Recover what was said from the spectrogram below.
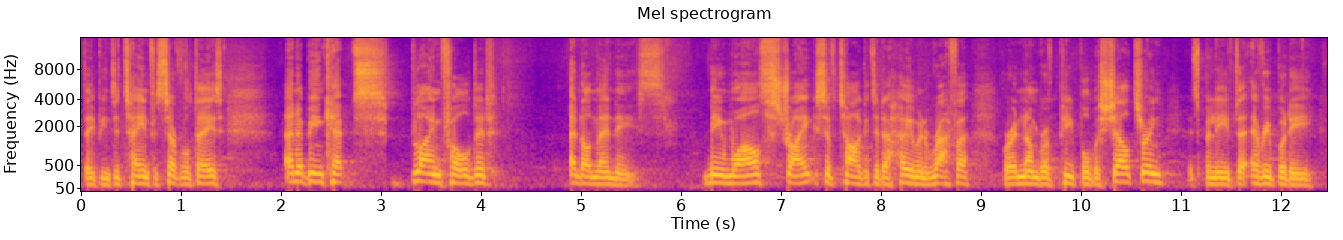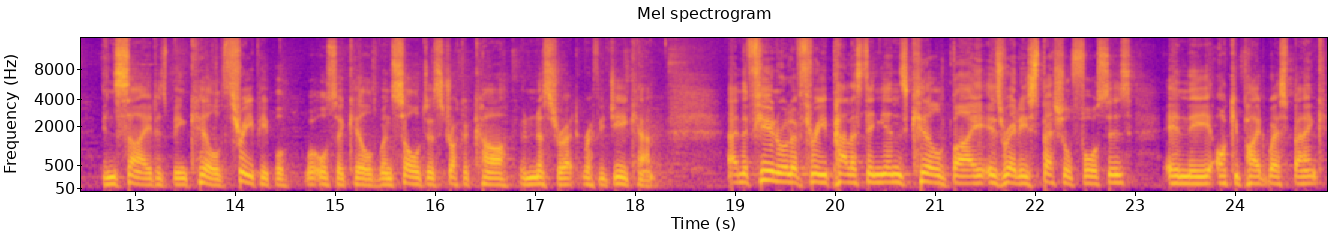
They've been detained for several days and are being kept blindfolded and on their knees. Meanwhile, strikes have targeted a home in Rafah where a number of people were sheltering. It's believed that everybody inside has been killed. Three people were also killed when soldiers struck a car in Nuseirat refugee camp. And the funeral of three Palestinians killed by Israeli special forces in the occupied West Bank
